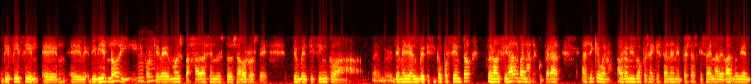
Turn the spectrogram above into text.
difícil eh, eh, vivirlo y, porque vemos bajadas en nuestros ahorros de, de un 25 a de media de un 25%, pero al final van a recuperar. Así que bueno, ahora mismo pues hay que estar en empresas que saben navegar muy bien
